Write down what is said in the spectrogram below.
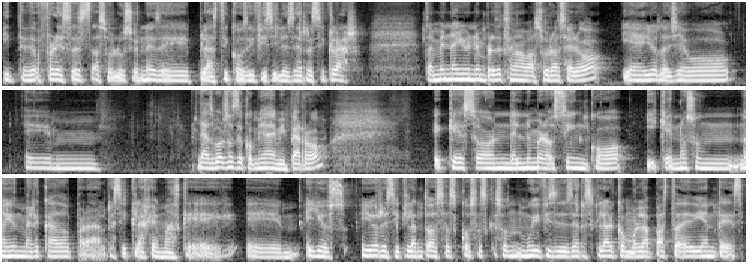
y te ofrece estas soluciones de plásticos difíciles de reciclar. También hay una empresa que se llama Basura Cero y a ellos les llevo em, las bolsas de comida de mi perro, eh, que son del número 5 y que no son no hay un mercado para el reciclaje más que eh, ellos ellos reciclan todas esas cosas que son muy difíciles de reciclar como la pasta de dientes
